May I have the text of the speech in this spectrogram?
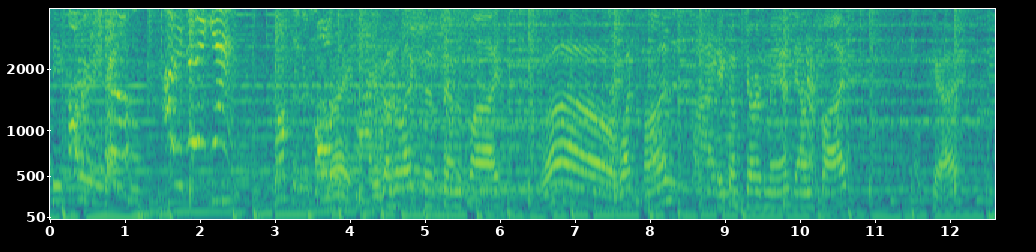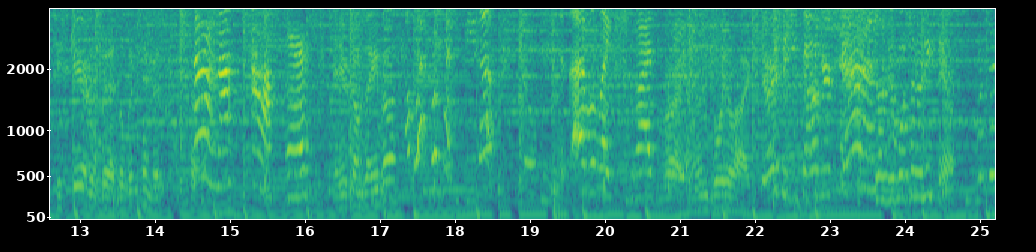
That's the experience. I'll do it again. Also, you're All tall. right. Here goes Alexis down the slide. Whoa, what fun. Here comes Jersey man down the slide. Okay. He's scared a little bit, a little bit timid. No, I'm not. I'm up there. And here comes Ava. I'm gonna put my feet up. and I will like slide All through. right, enjoy the ride. Jersey, you found your tent. Jersey, what's underneath there? What's in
